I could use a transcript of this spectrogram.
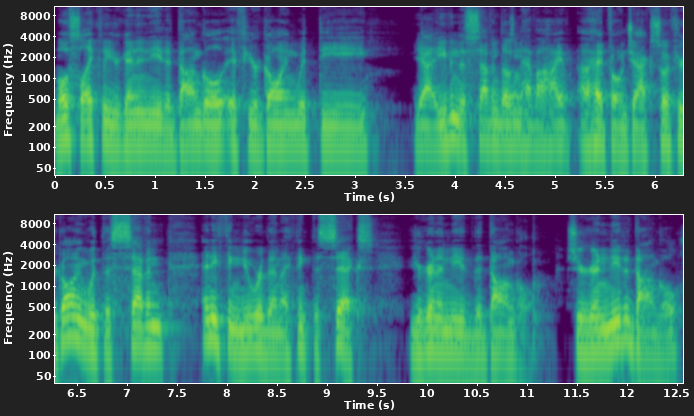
most likely you're going to need a dongle if you're going with the, yeah, even the 7 doesn't have a, high, a headphone jack. So if you're going with the 7, anything newer than I think the 6, you're going to need the dongle. So you're going to need a dongle,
